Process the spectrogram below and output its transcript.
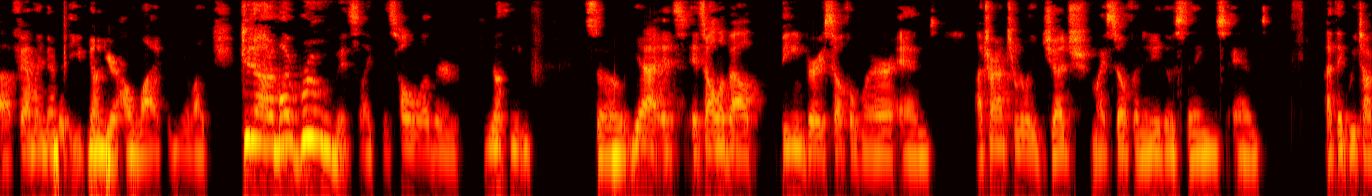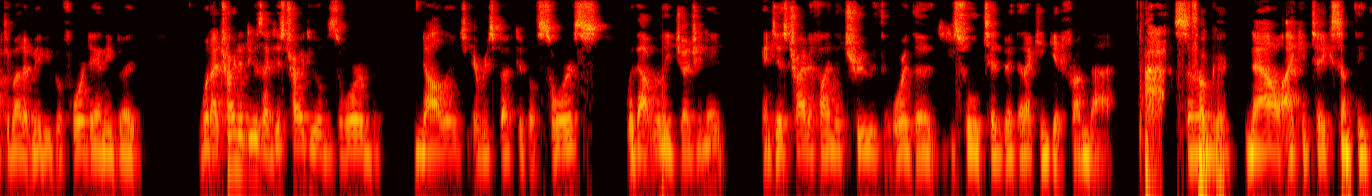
a family member that you've known your whole life, and you're like, get out of my room. It's like this whole other feeling. So yeah, it's it's all about being very self aware, and I try not to really judge myself in any of those things. And I think we talked about it maybe before, Danny, but what I try to do is I just try to absorb knowledge irrespective of source without really judging it and just try to find the truth or the useful tidbit that I can get from that. So, so good. now I can take something.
